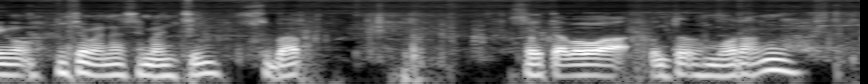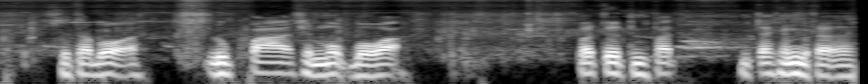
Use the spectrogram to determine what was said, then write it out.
tengok macam mana saya mancing sebab saya tak bawa untuk orang lah. Saya tak bawa. Lupa saya mau bawa. Batu tempat entah kamera.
